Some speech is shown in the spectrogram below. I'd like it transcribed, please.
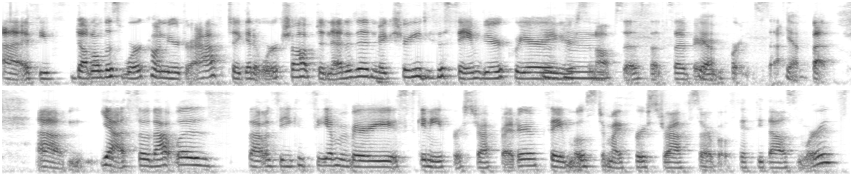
uh, if you've done all this work on your draft to get it workshopped and edited, make sure you do the same for your query and mm-hmm. your synopsis. That's a very yeah. important step. Yeah. But um, yeah, so that was that was so you can see I'm a very skinny first draft writer. I'd say most of my first drafts are about 50,000 words,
